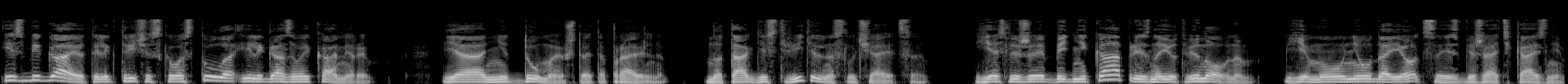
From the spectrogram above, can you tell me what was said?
избегают электрического стула или газовой камеры. Я не думаю, что это правильно. Но так действительно случается. Если же бедняка признают виновным, ему не удается избежать казни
